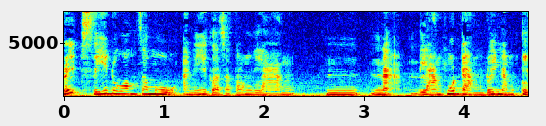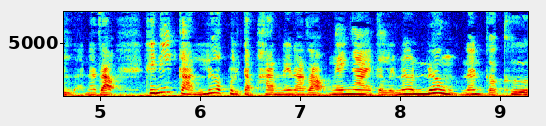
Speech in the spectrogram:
ริดสีดวงจมูก อันนี้ก็จะต้องล้างนะล้างหูดังด้วยน้ำเกลือนะเจ้า ทีนี้การเลือกผลิตภัณฑ์เนี่ยนะเจ้าง่ายๆกันเลยเนอะหนึ่งนั่นก็คือ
